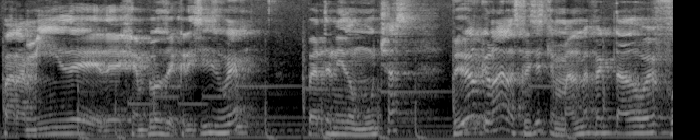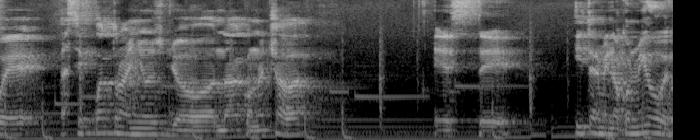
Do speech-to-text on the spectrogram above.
para mí de, ejemplos de crisis, güey. He tenido muchas. Pero yo creo que una de las crisis que más me ha afectado, güey, fue hace cuatro años yo andaba con una chava. Este. Y terminó conmigo, güey.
